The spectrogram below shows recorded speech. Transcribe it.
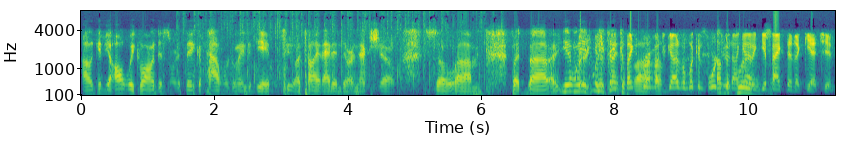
I'll give you all week long to sort of think of how we're going to be able to uh, tie that into our next show. So, um, but uh, you know, when, Very you, when you think Thanks of thanks uh, very much, guys. I'm looking forward to it. I got to get back to the kitchen.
